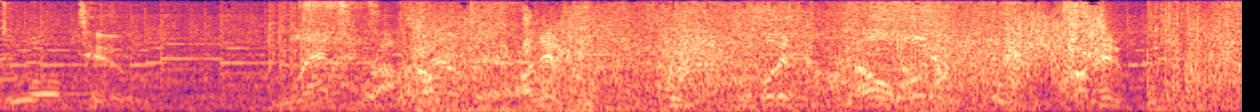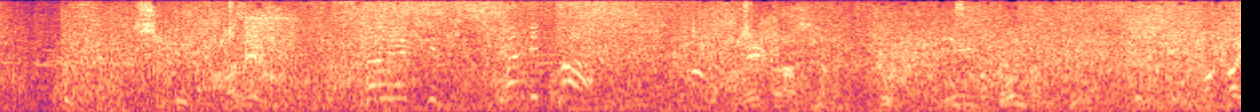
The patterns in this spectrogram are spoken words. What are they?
Duel 2 Let's rock. 跳ねる。ここですか。るし跳ねる。3X サンディッパー。上から下インバどんどん赤い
